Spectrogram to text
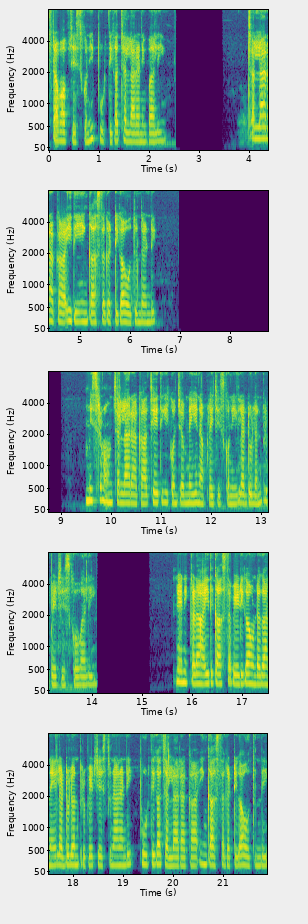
స్టవ్ ఆఫ్ చేసుకొని పూర్తిగా చల్లారనివ్వాలి. చల్లారాక ఇది ఇంకాస్త గట్టిగా అవుతుందండి. మిశ్రమం చల్లారాక చేతికి కొంచెం నెయ్యిని అప్లై చేసుకొని లడ్డూలను ప్రిపేర్ చేసుకోవాలి. నేను ఇక్కడ ఇది కాస్త వేడిగా ఉండగానే లడ్డూలను ప్రిపేర్ చేస్తున్నానండి. పూర్తిగా చల్లారాక ఇంకాస్త గట్టిగా అవుతుంది.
